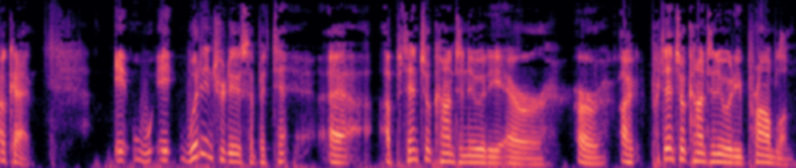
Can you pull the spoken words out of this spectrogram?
okay. It, it would introduce a, poten- uh, a potential continuity error or a potential continuity problem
